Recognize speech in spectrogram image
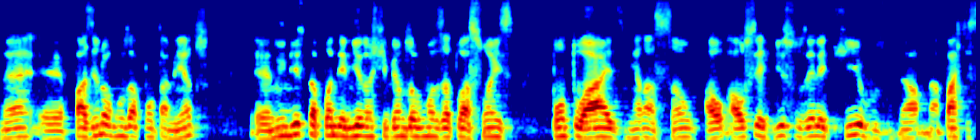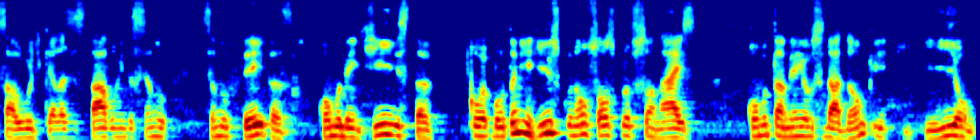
né, é, fazendo alguns apontamentos. no início da pandemia, nós tivemos algumas atuações pontuais em relação ao, aos serviços eletivos na, na, parte de saúde, que elas estavam ainda sendo, sendo feitas, como dentista, botando em risco não só os profissionais, como também o cidadão que, que, que iam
